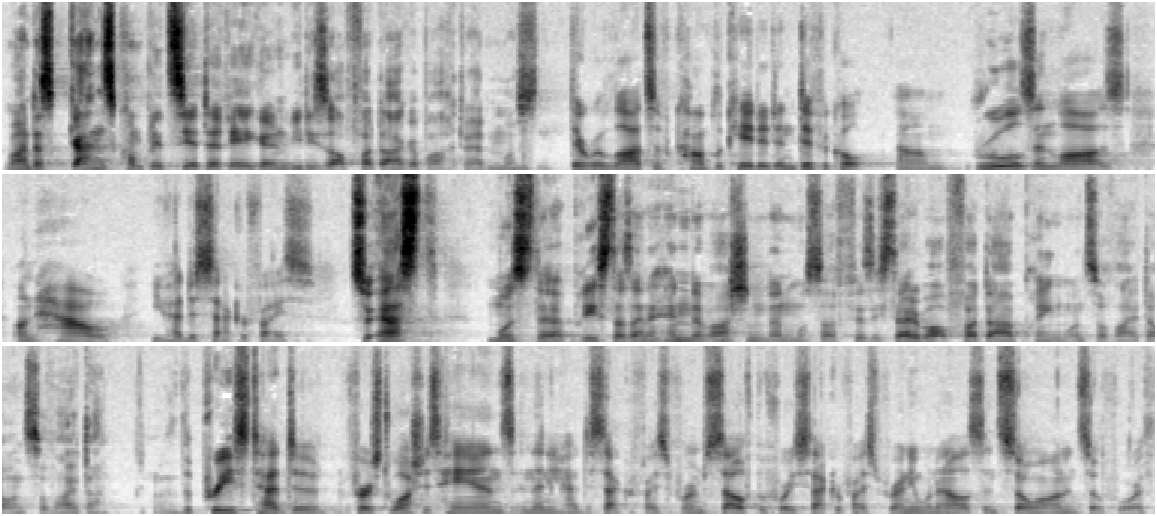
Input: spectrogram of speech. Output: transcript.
waren das ganz komplizierte Regeln, wie diese Opfer dargebracht werden mussten. There were lots of complicated and difficult um, rules and laws on how you had to sacrifice. Zuerst muss der Priester seine Hände waschen, dann muss er für sich selber Opfer darbringen und so weiter und so weiter. The priest had to first wash his hands, and then he had to sacrifice for himself before he sacrificed for anyone else, and so on and so forth.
